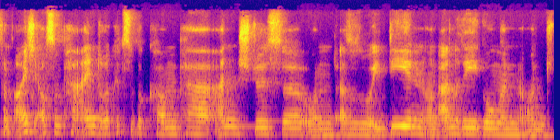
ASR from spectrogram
von euch auch so ein paar Eindrücke zu bekommen, ein paar Anstöße und also so Ideen und Anregungen und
